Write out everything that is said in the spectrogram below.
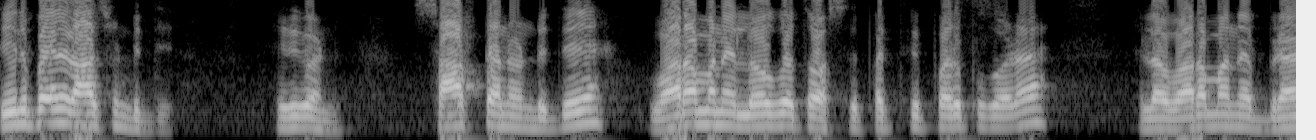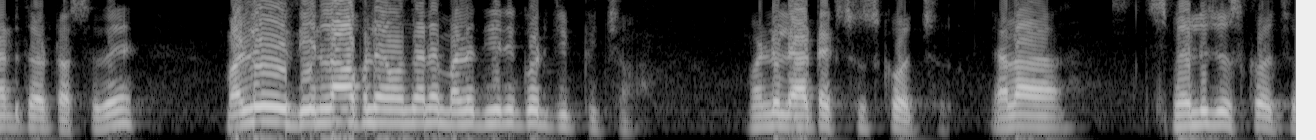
దీనిపైన రాసి ఉండిద్ది. ఇదిగోండి. సాఫ్ట్ అని ఉండిద్ది. వరం అనే లోగోతో వస్తుంది. ప్రతి పరుపు కూడా ఇలా వరం అనే బ్రాండ్ తోటి వస్తుంది. మళ్ళీ దీని లోపల ఏముందని మళ్ళీ దీనికి కూడా చూపించాం. మళ్ళీ లాటెక్స్ చూసుకోవచ్చు. ఎలా? స్మెల్ చూసుకోవచ్చు.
